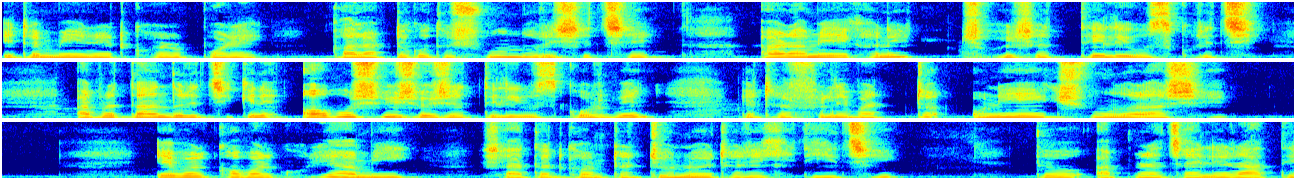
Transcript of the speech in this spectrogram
এটা ম্যারিনেট করার পরে কালারটা কত সুন্দর এসেছে। আর আমি এখানে সরিষার তেল ইউজ করেছি। আপনার তান্দুরি চিকেনে অবশ্যই সরিষার তেল ইউজ করবেন। এটার ফ্লেভারটা অনেক সুন্দর আসে। এবার কভার করে আমি সাত আট ঘণ্টার জন্য এটা রেখে দিয়েছি। তো আপনারা চাইলে রাতে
